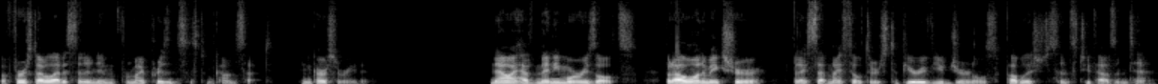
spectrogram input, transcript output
but first I will add a synonym for my prison system concept, incarcerated. Now I have many more results, but I'll want to make sure that I set my filters to peer-reviewed journals published since 2010.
